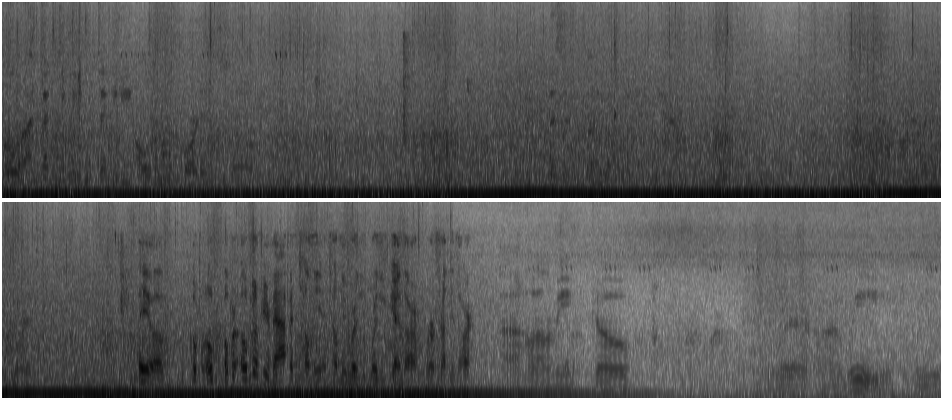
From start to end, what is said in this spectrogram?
Well, I'm technically, I'm technically getting all of them recorded, so. This is going to go. Hey, uh, op- op- open, open up your map and tell me tell me where, the, where these guys are, where friendlies are. Uh, hold on, let me go. Where are we? we...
